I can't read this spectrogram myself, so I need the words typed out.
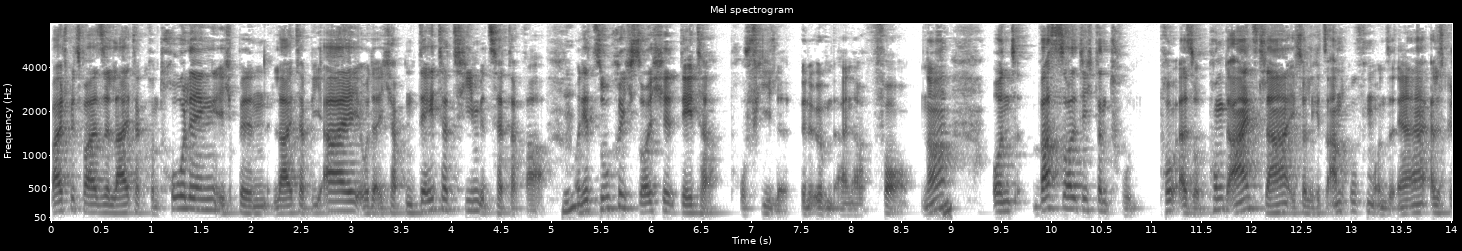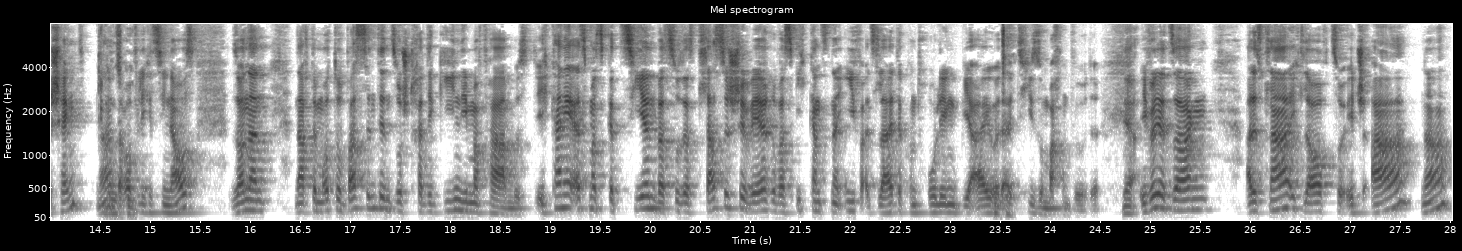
beispielsweise Leiter Controlling, ich bin Leiter BI oder ich habe ein Data-Team etc. Hm. Und jetzt suche ich solche Data-Profile in irgendeiner Form. Ne? Hm. Und was sollte ich dann tun? Also Punkt eins, klar, ich soll dich jetzt anrufen und äh, alles geschenkt, ne? alles darauf will ich jetzt hinaus, sondern nach dem Motto, was sind denn so Strategien, die man fahren müsste? Ich kann ja erstmal skizzieren, was so das Klassische wäre, was ich ganz naiv als Leiter Controlling, BI oder IT so machen würde. Ja. Ich würde jetzt sagen, alles klar, ich laufe zur HR, ne?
